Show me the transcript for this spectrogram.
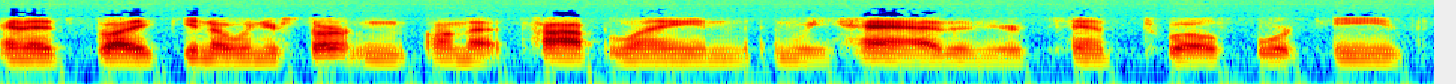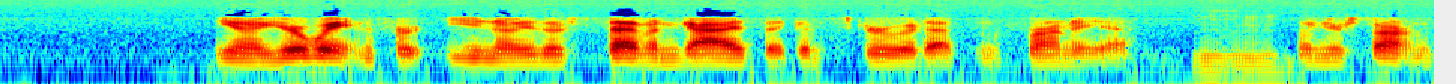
And it's like you know when you're starting on that top lane, and we had, and you're 10th, 12th, 14th. You know, you're waiting for you know there's seven guys that can screw it up in front of you. Mhm. When you're starting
